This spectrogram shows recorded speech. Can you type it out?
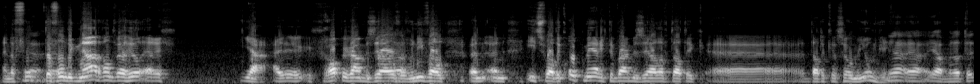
En dat vond, Ja, dat vond ik naderhand wel heel erg ja, eh, grappig aan mezelf. Ja. Of in ieder geval een, een, iets wat ik opmerkte bij mezelf dat ik, eh, dat ik er zo mee omging. Ja, ja, ja, maar dat,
